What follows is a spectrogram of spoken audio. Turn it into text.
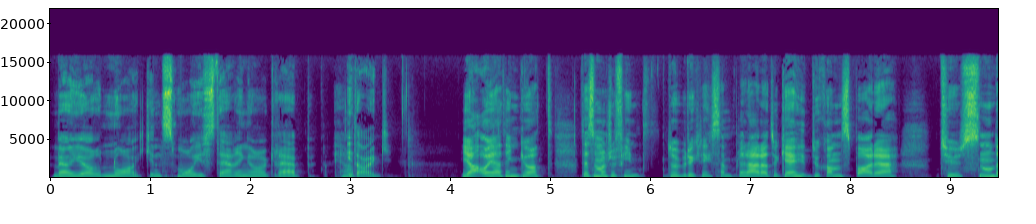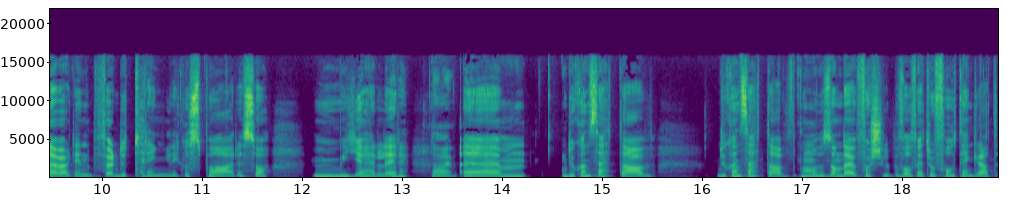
med å gjøre noen små justeringer og grep Ja. i dag. Ja, og jeg tenker jo at det som er så fint når du bruker eksempler her, er at ok, du kan spare 1000, det har vi vært inne på før. Du trenger ikke å spare så mye heller. Ehm, du kan sette av du kan sette av, sånn, Det er jo forskjell på folk. for jeg tror folk tenker at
